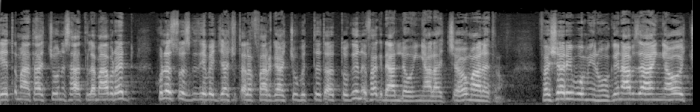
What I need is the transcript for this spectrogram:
የጥማታችሁን እሳት ለማብረድ ሁለት ሶስት ጊዜ በእጃችሁ ጠለፍ አርጋችሁ ብትጠጡ ግን እፈቅዳለሁኝ አላቸው ማለት ነው። ፈሸሪቡ ሚንሁ ግን አብዛኛዎቹ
